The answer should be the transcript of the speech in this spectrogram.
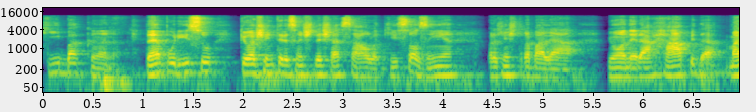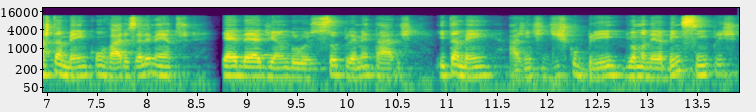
que bacana. Então, é por isso que eu achei interessante deixar essa aula aqui sozinha, para a gente trabalhar de uma maneira rápida, mas também com vários elementos, que é a ideia de ângulos suplementares, e também a gente descobrir de uma maneira bem simples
